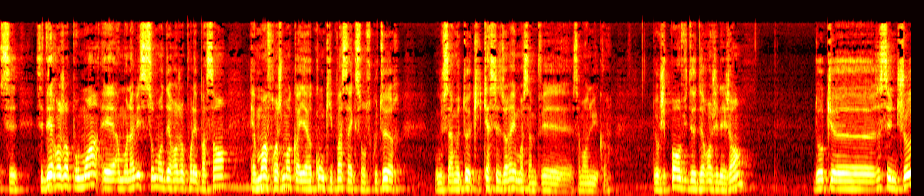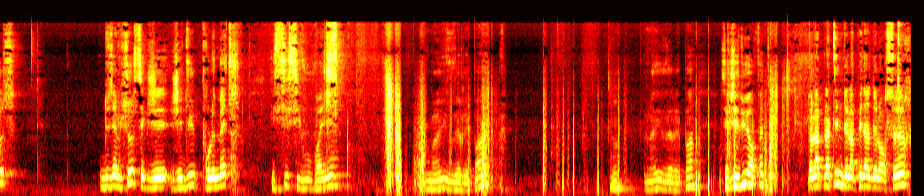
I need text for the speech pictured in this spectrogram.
c'est dérangeant pour moi. Et à mon avis, c'est sûrement dérangeant pour les passants. Et moi, franchement, quand il y a un con qui passe avec son scooter ou c'est un moto qui casse les oreilles, moi ça me fait, ça m'ennuie quoi. Donc j'ai pas envie de déranger les gens. Donc euh, ça c'est une chose. Deuxième chose, c'est que j'ai dû pour le mettre ici, si vous voyez, à mon avis vous verrez pas. Non, à mon avis vous verrez pas. C'est que j'ai dû en fait dans la platine de la pédale de lanceur,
